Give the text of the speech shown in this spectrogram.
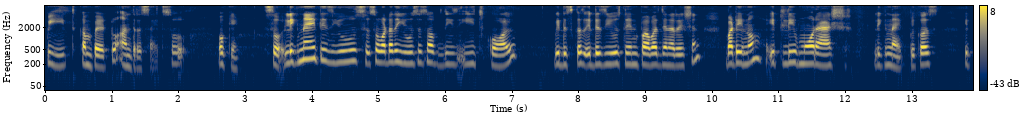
peat compared to anthracite so okay. So lignite is used so what are the uses of these each coal we discuss it is used in power generation but you know it leave more ash lignite because it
